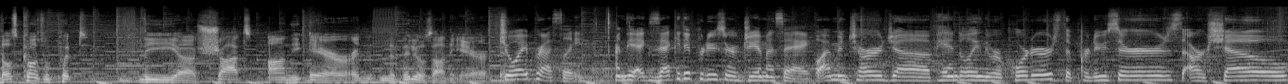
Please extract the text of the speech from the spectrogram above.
those codes will put the uh, shots on the air and the videos on the air. Joy Presley. I'm the executive producer of GMSA. I'm in charge of handling the reporters, the producers, our show,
